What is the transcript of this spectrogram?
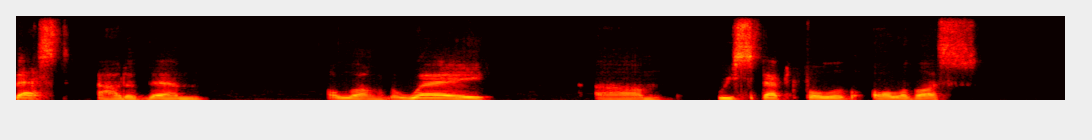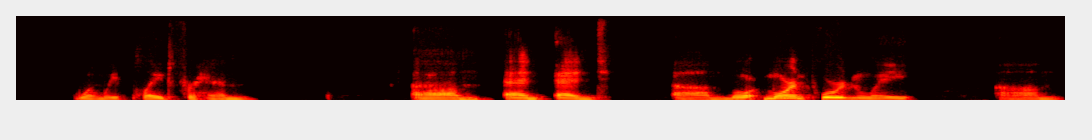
best out of them along the way, um, respectful of all of us when we played for him, um, and and um, more more importantly, um,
